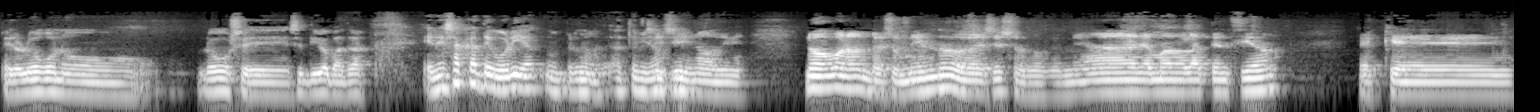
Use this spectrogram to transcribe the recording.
pero luego no luego se, se tiró para atrás. En esas categorías, no, perdón, ¿has terminado? Sí, sí, no, dime. No, bueno, resumiendo, es eso. Lo que me ha llamado la atención es que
